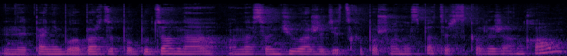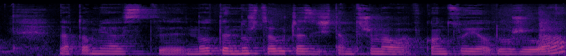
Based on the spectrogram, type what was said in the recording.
Mm, pani była bardzo pobudzona. Ona sądziła, że dziecko poszło na spacer z koleżanką. Natomiast no, ten nóż cały czas gdzieś tam trzymała. W końcu je odłożyła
